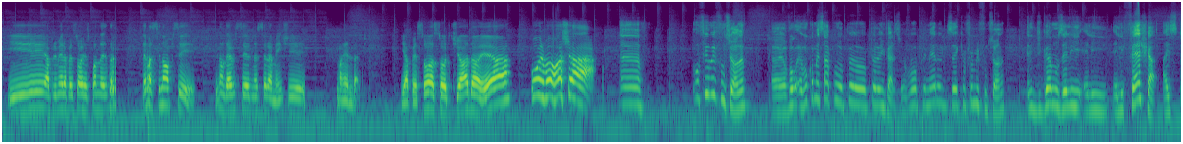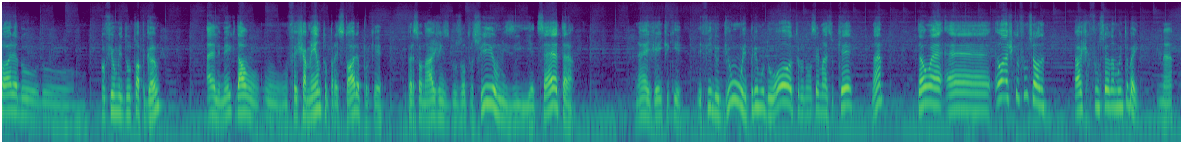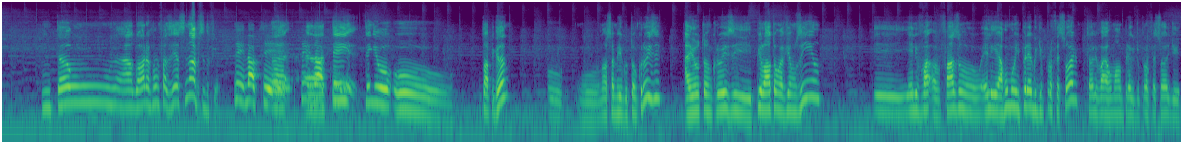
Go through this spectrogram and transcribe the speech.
E a primeira pessoa responde uma sinopse que não deve ser necessariamente uma realidade. E a pessoa sorteada é o irmão Rocha! É, o filme funciona. É, eu, vou, eu vou começar por- pelo inverso. Eu vou primeiro dizer que o filme funciona. Ele, digamos, ele, ele, ele fecha a história do, do, do filme do Top Gun. É, ele meio que dá um, um- um fechamento para a história, porque personagens dos outros filmes e etc. Né, gente que é filho de um e primo do outro, não sei mais o que, né? Então é, é. Eu acho que funciona. Eu acho que funciona muito bem, né? Então. Agora vamos fazer a sinopse do filme. Sinopse! Ah, Sinopse! Tem tem o, o, Top Gun, o, o nosso amigo Tom Cruise. Aí o Tom Cruise pilota um aviãozinho E ele faz um. Ele arruma um emprego de professor. Então ele vai arrumar um emprego de professor de,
